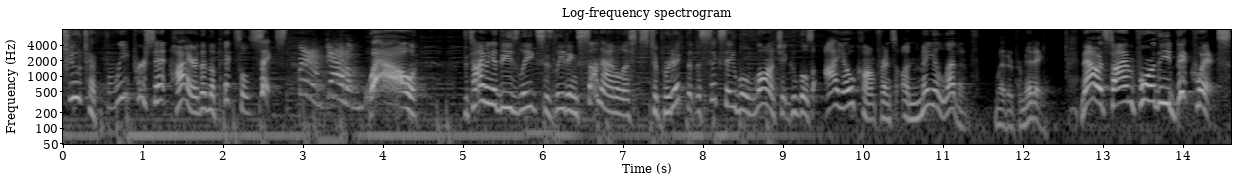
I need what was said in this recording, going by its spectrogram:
2 to 3% higher than the Pixel 6. Bam! Got him! Wow! The timing of these leaks is leading some analysts to predict that the 6A will launch at Google's I/O conference on May 11th, weather permitting. Now it's time for the BitQuicks,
